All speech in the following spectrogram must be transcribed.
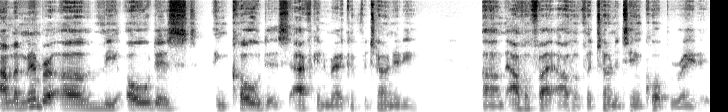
I'm a member of the oldest and coldest African American fraternity, um, Alpha Phi Alpha Fraternity Incorporated.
